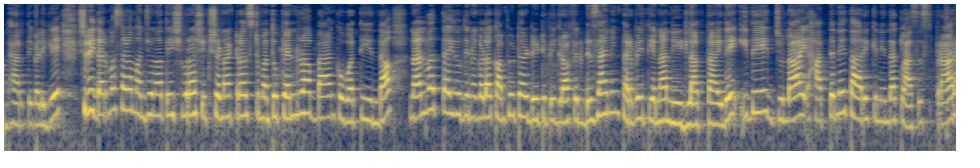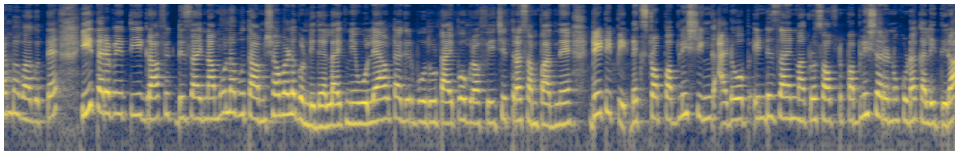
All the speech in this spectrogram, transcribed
ಅಭ್ಯರ್ಥಿಗಳಿಗೆ ಶ್ರೀ ಧರ್ಮಸ್ಥಳ ಮಂಜುನಾಥೇಶ್ವರ ಶಿಕ್ಷಣ ಟ್ರಸ್ಟ್ ಮತ್ತು ಕೆನರಾ ಬ್ಯಾಂಕ್ ವತಿಯಿಂದ ನಲವತ್ತೈದು ದಿನಗಳ computer D T P graphic designing ತರಬೇತಿಯನ್ನ ನೀಡಲಾಗ್ತಾ ಇದೆ. ಇದೇ ಜುಲೈ ಹತ್ತನೇ ತಾರೀಕಿನಿಂದ ಕ್ಲಾಸಸ್ ಪ್ರಾರಂಭವಾಗುತ್ತೆ. ಈ ತರಬೇತಿ ಗ್ರಾಫಿಕ್ ಡಿಸೈನ್ನ ಮೂಲಭೂತ ಅಂಶ ಒಳಗೊಂಡಿದೆ. ಲೈಕ್ ನೀವು ಲೇಔಟ್ ಆಗಿರ್ಬೋದು, ಟೈಪೋಗ್ರಫಿ, ಚಿತ್ರ ಸಂಪಾದನೆ, D T P, desktop publishing Adobe InDesign Microsoft Publisher ಅನ್ನು ಕೂಡ ಕಲಿತೀರಾ?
